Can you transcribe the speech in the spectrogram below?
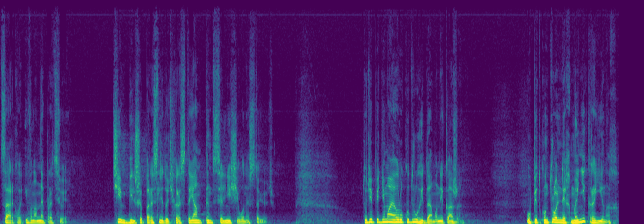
церкви, і вона не працює. Чим більше переслідують християн, тим сильніші вони стають. Тоді піднімає руку другий демон і каже: у підконтрольних мені країнах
